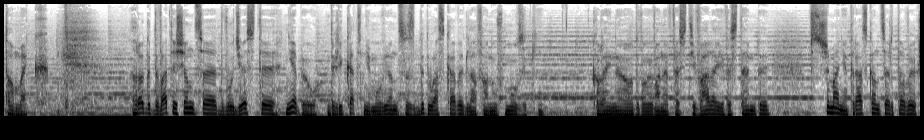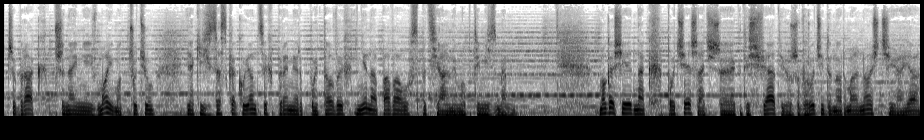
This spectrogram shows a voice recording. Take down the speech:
Tomek. Rok 2020 nie był, delikatnie mówiąc, zbyt łaskawy dla fanów muzyki. Kolejne odwoływane festiwale i występy, wstrzymanie tras koncertowych czy brak, przynajmniej w moim odczuciu, jakichś zaskakujących premier płytowych nie napawał specjalnym optymizmem. Mogę się jednak pocieszać, że gdy świat już wróci do normalności, a ja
